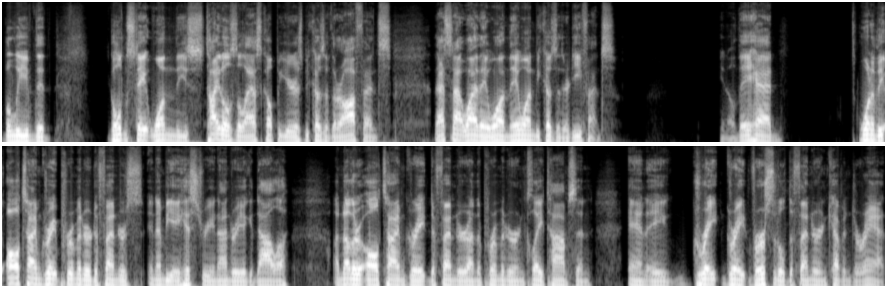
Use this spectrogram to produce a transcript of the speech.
believe that Golden State won these titles the last couple years because of their offense. That's not why they won. They won because of their defense. You know, they had one of the all-time great perimeter defenders in NBA history in Andre Iguodala, another all-time great defender on the perimeter in Klay Thompson, and a great, great versatile defender in Kevin Durant.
